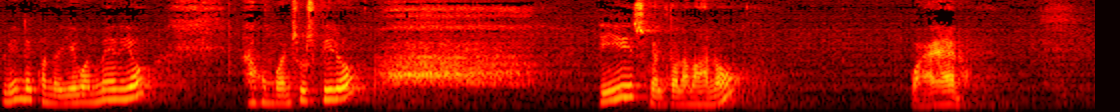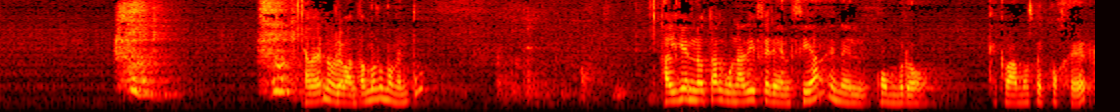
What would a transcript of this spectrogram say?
volviendo y cuando llego en medio hago un buen suspiro y suelto la mano. Bueno. A ver, nos levantamos un momento. ¿Alguien nota alguna diferencia en el hombro que acabamos de coger?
